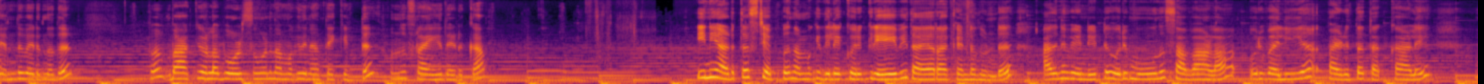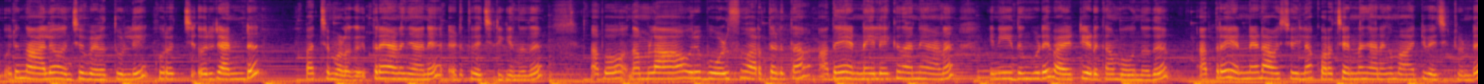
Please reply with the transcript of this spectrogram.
വെന്ത് വരുന്നത്. അപ്പോൾ ബാക്കിയുള്ള ബോൾസും കൂടി നമുക്ക് ഇതിനകത്തേക്ക് ഇട്ട് ഒന്ന് ഫ്രൈ ചെയ്തെടുക്കാം. ഇനി അടുത്ത സ്റ്റെപ്പ് നമുക്ക് ഇതിലേക്ക് ഒരു ഗ്രേവി തയ്യാറാക്കേണ്ടതുണ്ട്. അതിന് വേണ്ടിയിട്ട് ഒരു മൂന്ന് സവാള ഒരു വലിയ പഴുത്ത തക്കാളി ഒരു നാലോ അഞ്ചോ വെളുത്തുള്ളി കുറച്ച് ഒരു രണ്ട് പച്ചമുളക് ഇത്രയാണ് ഞാൻ എടുത്തു വെച്ചിരിക്കുന്നത്. അപ്പോൾ നമ്മൾ ആ ഒരു ബോൾസ് വറുത്തെടുത്ത അതേ എണ്ണയിലേക്ക് തന്നെയാണ് ഇനി ഇതും കൂടി വഴറ്റിയെടുക്കാൻ പോകുന്നത്. അത്രയും എണ്ണയുടെ ആവശ്യമില്ല. കുറച്ച് എണ്ണ ഞാനങ്ങ് മാറ്റി വെച്ചിട്ടുണ്ട്.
